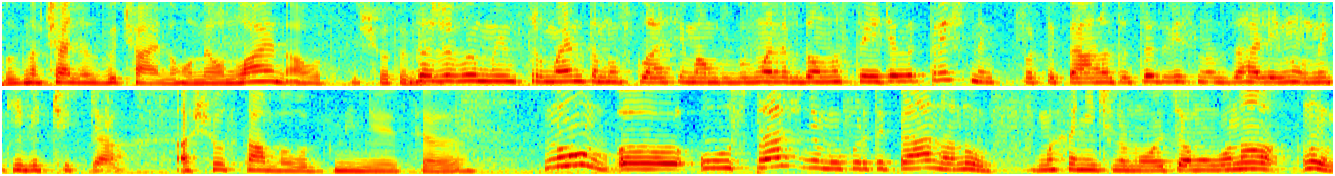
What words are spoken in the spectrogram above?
з навчання звичайного, не онлайн, а от що тобі? За живими інструментами в класі, мабуть, бо в мене вдома стоїть електричне фортепіано, то це, звісно, взагалі ну, не ті відчуття. А що саме от змінюється? Ну, е, у справжньому фортепіано, ну, в механічному цьому, воно ну,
